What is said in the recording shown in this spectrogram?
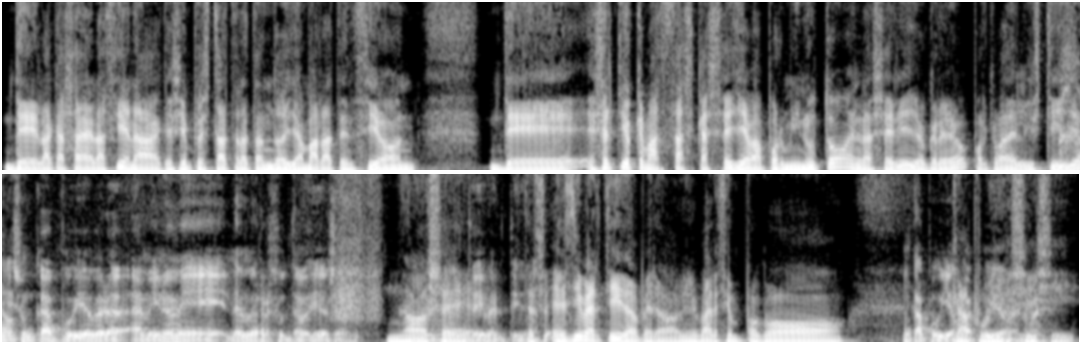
de la Casa de la Ciena que siempre está tratando de llamar la atención de... Es el tío que más zascas se lleva por minuto en la serie, yo creo, porque va de listillo. es un capullo, pero a mí no me, no me resulta odioso. No sé. Divertido. Es, divertido, pero a mí me parece un poco... Un capullo. Capullo, un capullo sí, sí.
